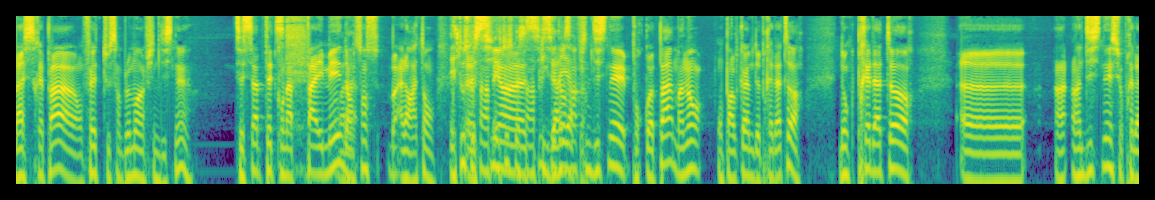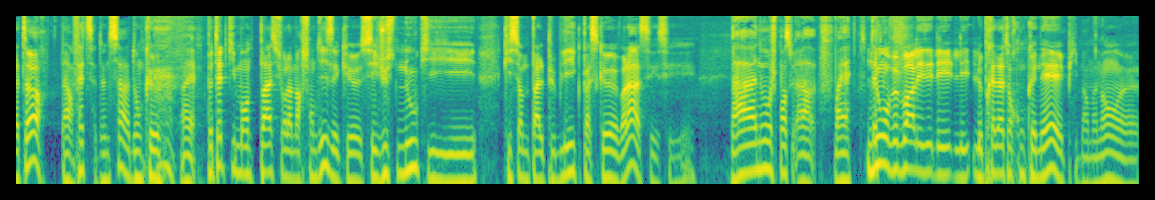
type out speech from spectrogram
bah ce serait pas en fait tout simplement un film Disney? C'est ça peut-être qu'on n'a pas aimé voilà. dans le sens. Bah, alors attends. Et tout ce que ça, si implique, un, tout ce que ça implique si derrière. dans un quoi. film Disney, pourquoi pas Maintenant, on parle quand même de Predator. Donc Predator, euh, un, un, Disney sur Predator, bah, en fait, ça donne ça. Donc euh, ouais. peut-être qu'ils mentent pas sur la marchandise et que c'est juste nous qui qui sommes pas le public parce que voilà, c'est bah nous, je pense. Alors, ouais. Nous, on veut voir les, les, les, le Predator qu'on connaît, et puis ben maintenant, euh,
